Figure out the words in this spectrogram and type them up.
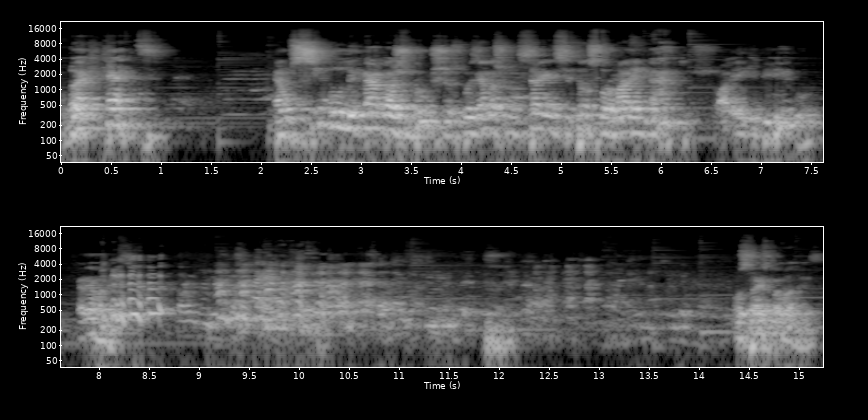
o black cat, é um símbolo ligado às bruxas, pois elas conseguem se transformar em gatos. Olha aí que perigo. Cadê a Vanessa? Mostrar isso para a Vanessa.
